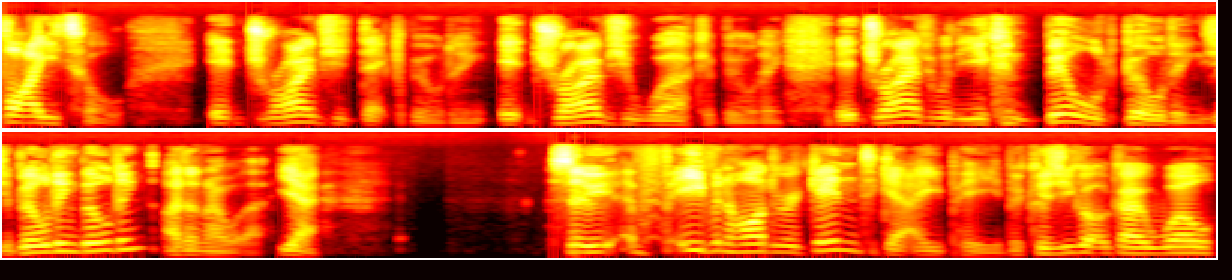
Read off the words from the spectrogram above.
vital. It drives your deck building, it drives your worker building, it drives whether you can build buildings. You're building building? I don't know what that. Yeah. So even harder again to get AP because you got to go, well,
